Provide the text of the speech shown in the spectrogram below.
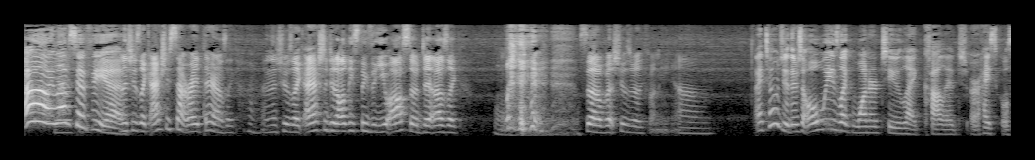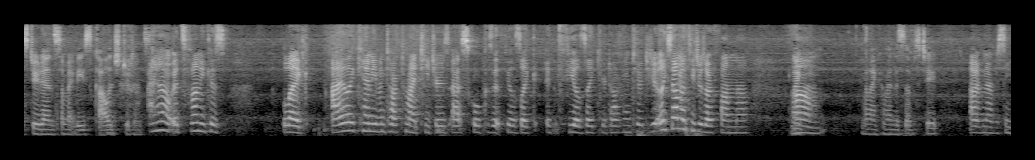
Oh, I Yeah. love Sophia. and then she was like i actually sat right there i was like oh. and then she was like i actually did all these things that you also did i was like so but she was really funny um I told you, there's always like one or two like college or high school students. Some of these college students. i know it's funny because like i like can't even talk to my teachers at school because it feels like it feels like you're talking to a teacher like some of the teachers are fun though Like um when I come in to substitute. I've never seen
